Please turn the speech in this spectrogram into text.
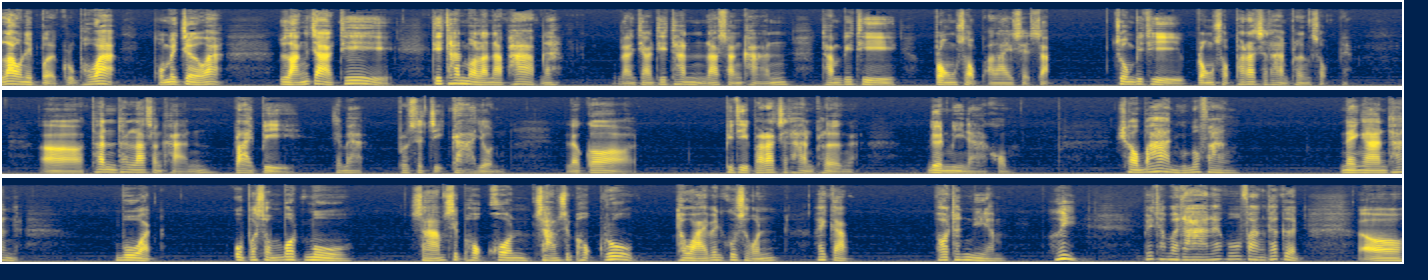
เล่าในเปิดกลุ่มเพราะว่าผมไปเจอว่า หลังจากที่ ที่ท่านมรณภาพนะ หลังจากที่ท่านละสังขารทำพิธีปรงศพอะไรเสร็จสัช่วงพิธีปรงศพพระราชทานเพลิงศพเนี่ยท่านท่านละสังขารปลายปีใช่ไหมพฤศจิกายน แล้วก็พิธีพระราชทานเพลิงอะเดือนมีนาคม ชาวบ้านคุณผู้ฟัง ในงานท่าน บวชอุปสมบทหมู่ 36 คน 36 รูป ถวายเป็นกุศลให้กับพ่อท่านเนียม เฮ้ย ไม่ธรรมดานะคุณผู้ฟังถ้าเกิดออ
